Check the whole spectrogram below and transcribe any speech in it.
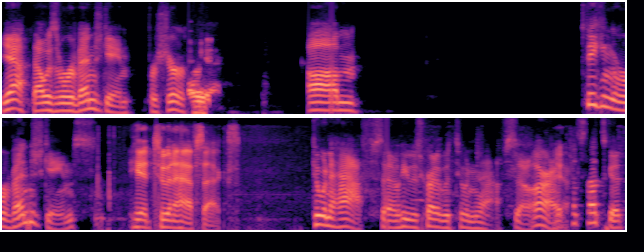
Yeah, that was a revenge game for sure. Oh yeah. Um, Speaking of revenge games, he had two and a half sacks. Two and a half. So he was credited with two and a half. So all right, yeah. that's that's good.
